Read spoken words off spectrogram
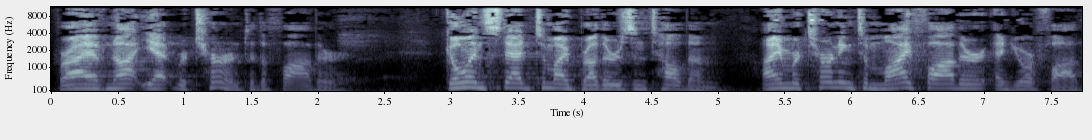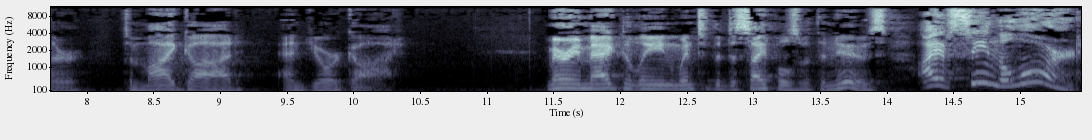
for I have not yet returned to the Father. Go instead to my brothers and tell them, I am returning to my Father and your Father, to my God and your God. Mary Magdalene went to the disciples with the news, I have seen the Lord!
